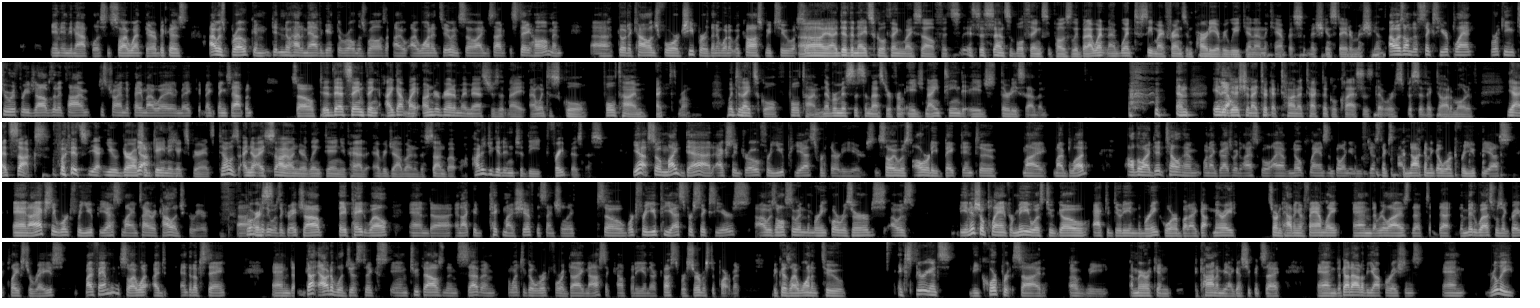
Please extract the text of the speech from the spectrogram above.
in Indianapolis. And so I went there because I was broke and didn't know how to navigate the world as well as I, I wanted to. And so I decided to stay home and uh, go to college for cheaper than what it would cost me to. So, oh yeah, I did the night school thing myself. It's it's a sensible thing supposedly, but I went and I went to see my friends and party every weekend on the campus at Michigan State or Michigan. I was on the six year plan, working two or three jobs at a time, just trying to pay my way and make make things happen. So did that same thing. I got my undergrad and my master's at night. I went to school full time. I wrong. Went to night school full time. Never missed a semester from age 19 to age 37. and in yeah. addition, I took a ton of technical classes that were specific to automotive. Yeah, it sucks, but it's yeah. You, you're also yeah. gaining experience. Tell us. I know I saw on your LinkedIn you've had every job under the sun, but how did you get into the freight business? Yeah, so my dad actually drove for UPS for 30 years, so it was already baked into my my blood. Although I did tell him when I graduated high school, I have no plans of going into logistics. I'm not going to go work for UPS. And I actually worked for UPS my entire college career uh, because it was a great job. They paid well, and uh, and I could pick my shift essentially. So worked for UPS for six years. I was also in the Marine Corps Reserves. I was the initial plan for me was to go active duty in the Marine Corps, but I got married, started having a family, and realized that that the Midwest was a great place to raise my family. So I went. I ended up staying and got out of logistics in 2007 I went to go work for a diagnostic company in their customer service department because I wanted to experience the corporate side of the American economy, I guess you could say, and got out of the operations and really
